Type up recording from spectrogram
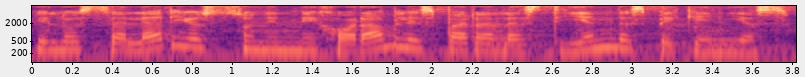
y los salarios son inmejorables para las tiendas pequeñas.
